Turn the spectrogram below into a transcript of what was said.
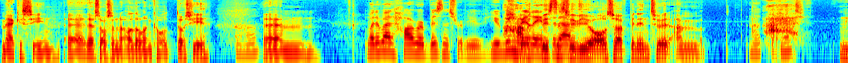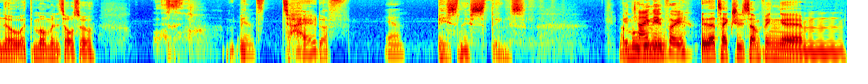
magazine. Uh, there's also another one called Dossier. Um, what about Harvard Business Review? You've been Harvard really into it. Business that. Review also I've been into it. I'm Not that much. no at the moment. It's also I'm a bit Yeah. tired of Yeah. Business things. Good timing for you. Uh, That's actually something. Um,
